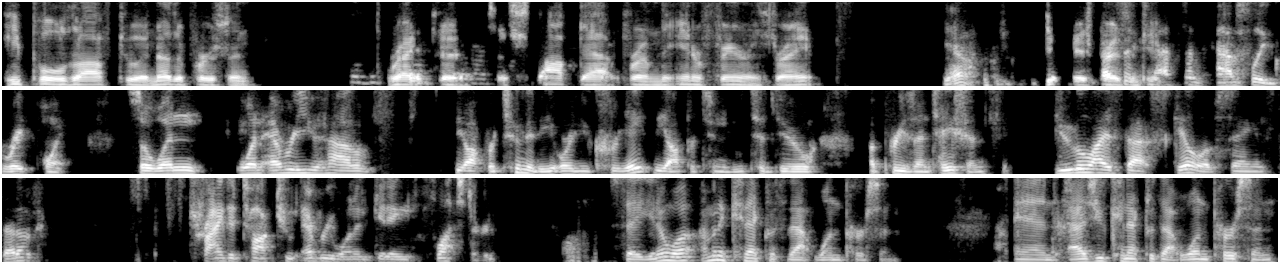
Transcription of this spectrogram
he pulls off to another person right to, to stop that from the interference right? Yeah. That's, an, that's an absolutely great point. So when whenever you have the opportunity or you create the opportunity to do a presentation utilize that skill of saying instead of trying to talk to everyone and getting flustered say, you know what, I'm going to connect with that one person. And as you connect with that one person,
